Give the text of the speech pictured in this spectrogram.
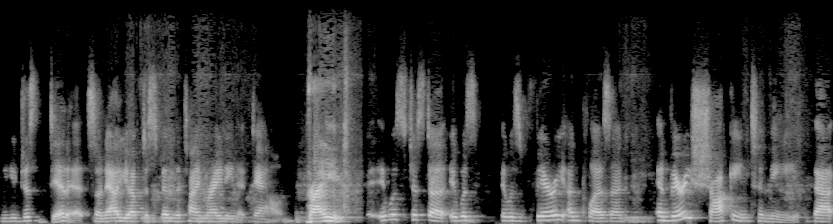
You just did it. So now you have to spend the time writing it down. Right. It was just a, it was, it was very unpleasant and very shocking to me that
